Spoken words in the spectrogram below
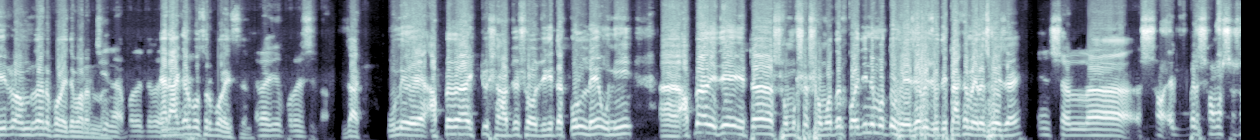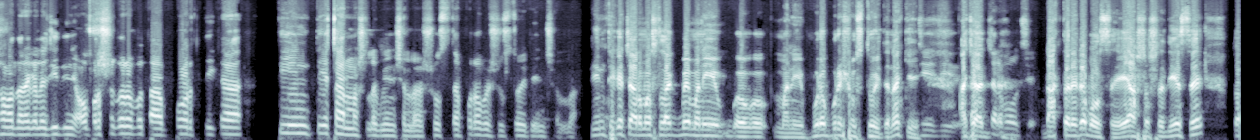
এই রমজানে পড়াইতে পারেন জি না না পড়াইতে পারি এর আগের বছর পড়াইছেন। এর আগে পড়াইছিলাম। উনি আপনারা একটু সাহায্য সহযোগিতা করলে উনি আপনার এই যে এটা সমস্যার সমাধান কয়দিনের মধ্যে হয়ে যাবে যদি টাকা ম্যানেজ হয়ে যায়? ইনশাল্লাহ একবার সমস্যা সমাধান হয়ে গেলে যেদিন অপারেশন করব তারপর থেকে তিন থেকে চার মাস লাগবে ইনশাল্লাহ সুস্থ পুরোপুরি সুস্থ হইতে ইনশাল্লাহ। তিন থেকে চার মাস লাগবে মানে মানে পুরোপুরি সুস্থ হইতে নাকি? আচ্ছা, ডাক্তার এটা বলছে এই আশ্বাসটা দিয়েছে। তো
